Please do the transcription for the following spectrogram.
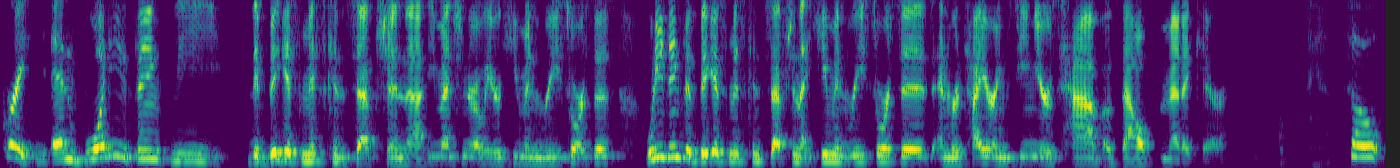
Great. And what do you think the the biggest misconception that you mentioned earlier, human resources. What do you think the biggest misconception that human resources and retiring seniors have about Medicare? So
